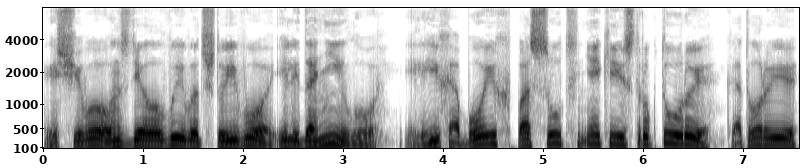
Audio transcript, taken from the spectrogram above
из чего он сделал вывод, что его или Данилу, или их обоих пасут некие структуры, которые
